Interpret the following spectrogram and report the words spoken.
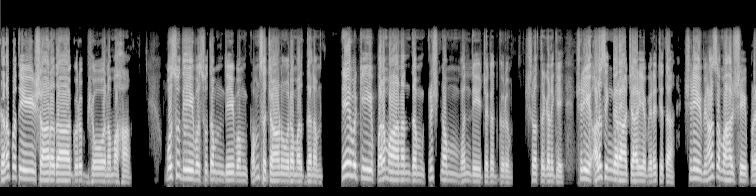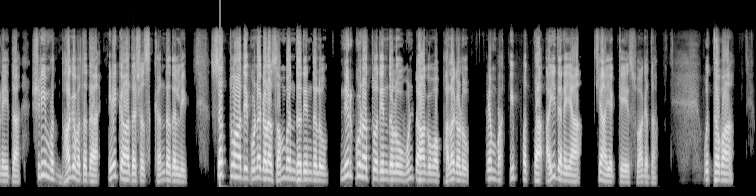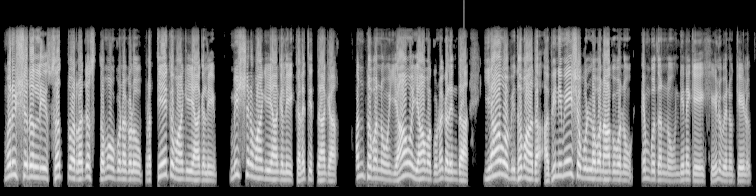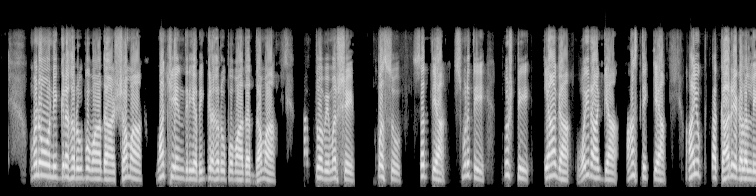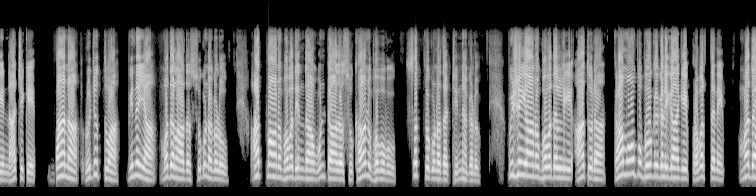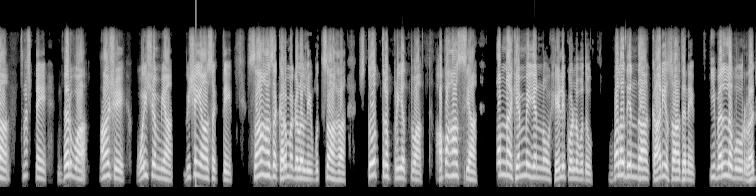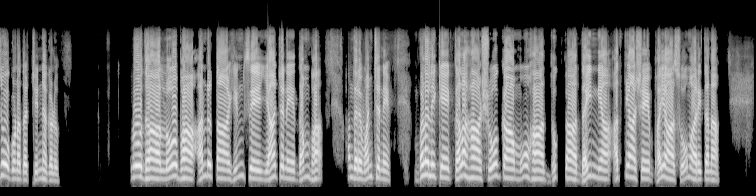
ಗಣಪತಿ ಶಾರದಾ ಗುರುಭ್ಯೋ ನಮಃ. ವಸುದೇವ ಸುತಂ ದೇವಂ ಕಂಸಚಾಣೂರಮರ್ದನಂ ದೇವಕಿ ಪರಮಾನಂದಂ ಕೃಷ್ಣಂ ವಂದೇ ಜಗದ್ಗುರು. ಶ್ರೋತೃಗಳಿಗೆ ಶ್ರೀ ಅಳಸಿಂಗರಾಚಾರ್ಯ ವಿರಚಿತ ಶ್ರೀ ವ್ಯಾಸ ಮಹರ್ಷಿ ಪ್ರಣೀತ ಶ್ರೀಮದ್ ಭಾಗವತದ ಏಕಾದಶ ಸ್ಕಂದದಲ್ಲಿ ಸತ್ವಾದಿ ಗುಣಗಳ ಸಂಬಂಧದಿಂದಲೂ ನಿರ್ಗುಣತ್ವದಿಂದಲೂ ಉಂಟಾಗುವ ಫಲಗಳು ಎಂಬ ಇಪ್ಪತ್ತ ಐದನೆಯ ಅಧ್ಯಾಯಕ್ಕೆ ಸ್ವಾಗತ. ಉದ್ಧವ. ಮನುಷ್ಯರಲ್ಲಿ ಸತ್ವ ರಜಸ್ತಮೋ ಗುಣಗಳು ಪ್ರತ್ಯೇಕವಾಗಿಯಾಗಲಿ ಮಿಶ್ರವಾಗಿಯಾಗಲಿ ಕಲಿತಿದ್ದಾಗ ಅಂಥವನು ಯಾವ ಯಾವ ಗುಣಗಳಿಂದ ಯಾವ ವಿಧವಾದ ಅಭಿನಿವೇಶವುಳ್ಳವನಾಗುವನು ಎಂಬುದನ್ನು ನಿನಗೆ ಹೇಳುವೆನು ಕೇಳು. ಮನೋ ನಿಗ್ರಹ ರೂಪವಾದ ಶಮ, ವಾಕ್ಯೇಂದ್ರಿಯ ನಿಗ್ರಹ ರೂಪವಾದ ದಮ ತತ್ವ ವಿಮರ್ಶೆ ತಪಸ್ಸು, ಸತ್ಯ, ಸ್ಮೃತಿ, ತುಷ್ಟಿ ತ್ಯಾಗ, ವೈರಾಗ್ಯ, ಆಸ್ತಿಕ್ಯ, ಆಯುಕ್ತ ಕಾರ್ಯಗಳಲ್ಲಿ ನಾಚಿಕೆ, ದಾನ, ರುಜುತ್ವ, ವಿನಯ ಮೊದಲಾದ ಸುಗುಣಗಳು, ಆತ್ಮಾನುಭವದಿಂದ ಉಂಟಾದ ಸುಖಾನುಭವವು ಸತ್ವಗುಣದ ಚಿಹ್ನಗಳು. ವಿಷಯಾನುಭವದಲ್ಲಿ ಆತುರ, ಕಾಮೋಪಭೋಗಗಳಿಗಾಗಿ ಪ್ರವರ್ತನೆ, ಮದ ಪ್ರಶ್ನೆ ಗರ್ವ, ಆಶೆ, ವೈಷಮ್ಯ, ವಿಷಯಾಸಕ್ತಿ, ಸಾಹಸ ಕರ್ಮಗಳಲ್ಲಿ ಉತ್ಸಾಹ, ಸ್ತೋತ್ರ ಪ್ರಿಯತ್ವ, ಅಪಹಾಸ್ಯ ತನ್ನ ಹೆಮ್ಮೆಯನ್ನು ಹೇಳಿಕೊಳ್ಳುವುದು, ಬಲದಿಂದ ಕಾರ್ಯ ಸಾಧನೆ ಇವೆಲ್ಲವೂ ರಜೋಗುಣದ ಚಿಹ್ನಗಳು. ಕ್ರೋಧ, ಲೋಭ, ಅನೃತ, ಹಿಂಸೆ, ಯಾಚನೆ, ದಂಭ, ಅಂದರೆ ವಂಚನೆ, ಬಳಲಿಕೆ, ಕಲಹ, ಶೋಕ, ಮೋಹ, ದುಃಖ, ದೈನ್ಯ, ಅತ್ಯಾಶೆ, ಭಯ, ಸೋಮಾರಿತನ,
